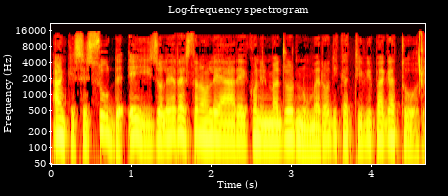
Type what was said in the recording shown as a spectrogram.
anche se sud e isole restano le aree con il maggior numero di cattivi pagatori.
